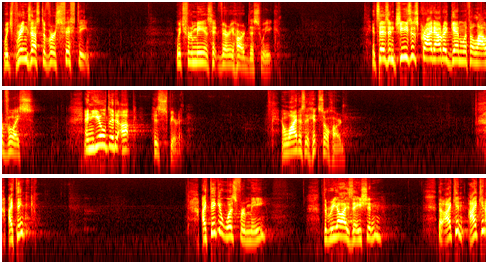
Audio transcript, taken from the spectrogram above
Which brings us to verse 50, which for me has hit very hard this week. It says, And Jesus cried out again with a loud voice and yielded up his spirit. And why does it hit so hard? I think I think it was for me the realization that I can I can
